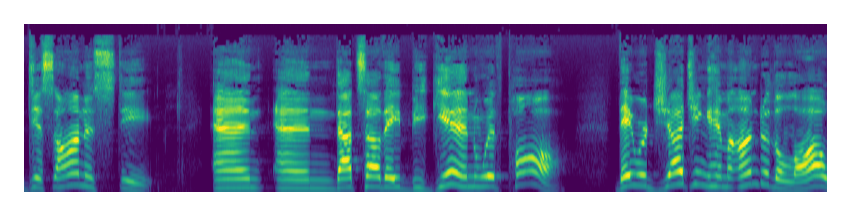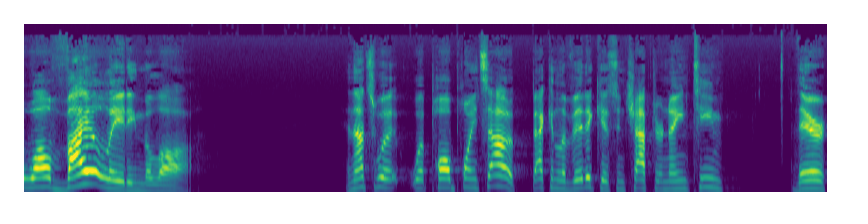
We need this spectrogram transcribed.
dishonesty. And, and that's how they begin with Paul. They were judging him under the law while violating the law. And that's what, what Paul points out back in Leviticus in chapter 19, there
